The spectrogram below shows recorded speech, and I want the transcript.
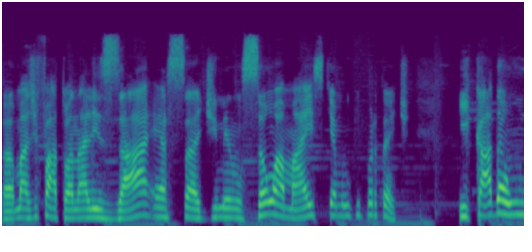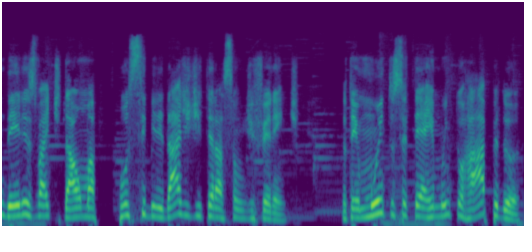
uh, mas de fato, analisar essa dimensão a mais que é muito importante. E cada um deles vai te dar uma possibilidade de interação diferente. Eu tenho muito CTR muito rápido,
